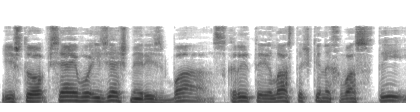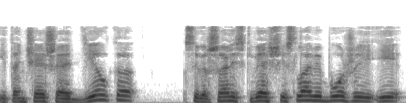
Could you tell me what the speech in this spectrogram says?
и что вся его изящная резьба, скрытые ласточкины хвосты и тончайшая отделка совершались к вящей славе Божией и,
